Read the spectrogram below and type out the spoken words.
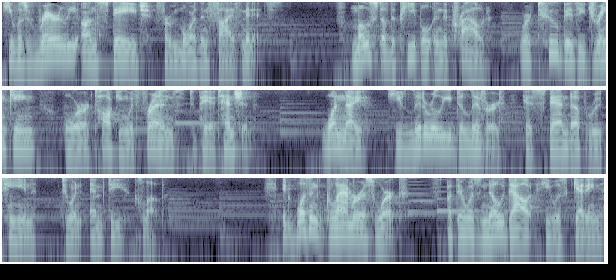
He was rarely on stage for more than five minutes. Most of the people in the crowd were too busy drinking or talking with friends to pay attention. One night, he literally delivered his stand up routine to an empty club. It wasn't glamorous work, but there was no doubt he was getting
